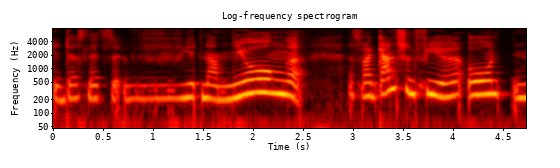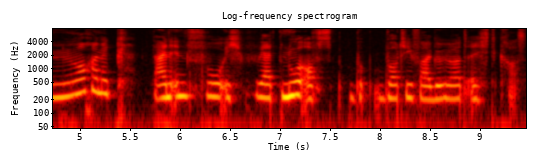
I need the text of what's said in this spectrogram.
das letzte Vietnam. Junge, das war ganz schön viel und noch eine kleine Info, ich werde nur auf Spotify gehört, echt krass.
